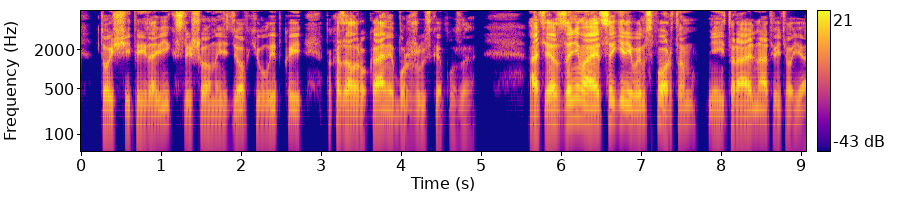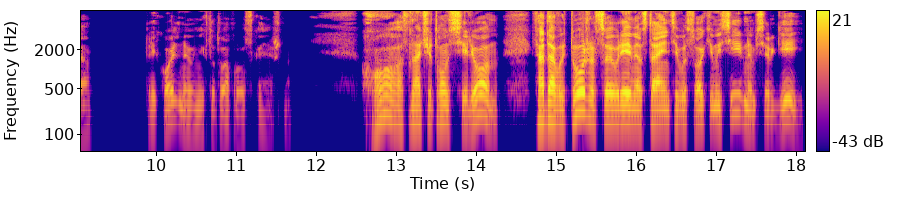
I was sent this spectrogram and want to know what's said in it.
— тощий передовик с издевки улыбкой показал руками буржуйское пузо. — Отец занимается гиревым спортом, — нейтрально ответил я. Прикольный у них тут вопрос, конечно. «О, значит, он силен! Тогда вы тоже в свое время станете высоким и сильным, Сергей!»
